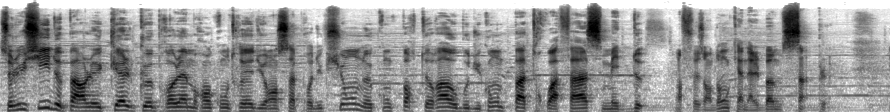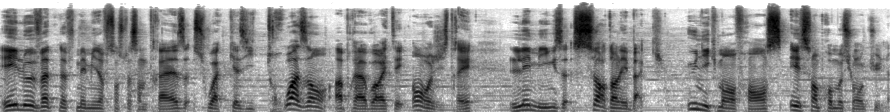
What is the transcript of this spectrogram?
Celui-ci, de par les quelques problèmes rencontrés durant sa production, ne comportera au bout du compte pas trois faces, mais deux, en faisant donc un album simple. Et le 29 mai 1973, soit quasi trois ans après avoir été enregistré, Lemmings sort dans les bacs, uniquement en France et sans promotion aucune.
